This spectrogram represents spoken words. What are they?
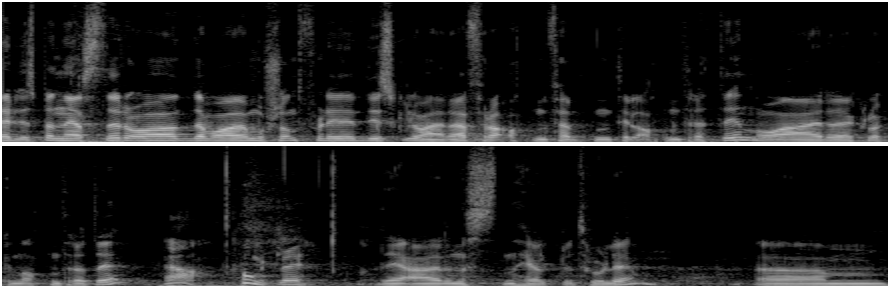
Veldig spennende gjester, og det var jo morsomt, fordi de skulle være her fra 1815 til 1830. Nå er klokken 18.30. Ja, punktlig. Det er nesten helt utrolig. Um,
